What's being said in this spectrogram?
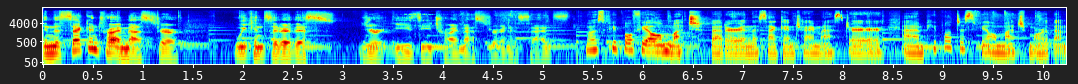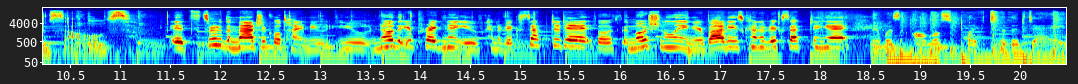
In the second trimester, we consider this your easy trimester in a sense. Most people feel much better in the second trimester, and people just feel much more themselves. It's sort of the magical time. You, you know that you're pregnant, you've kind of accepted it, both emotionally and your body's kind of accepting it. It was almost like to the day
